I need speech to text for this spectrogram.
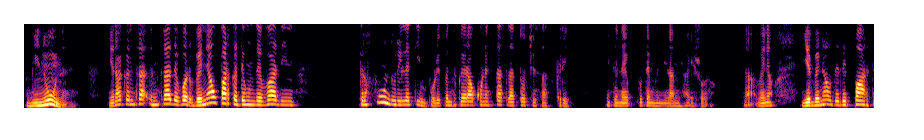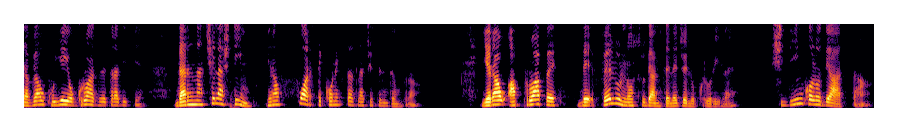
minune era că într- într-adevăr veneau parcă de undeva din străfundurile timpului pentru că erau conectați la tot ce s-a scris. Uite, ne putem gândi la Mihai Șora. Da, veneau, e veneau de departe, aveau cu ei o groază de tradiție. Dar în același timp erau foarte conectați la ce se întâmplă. Erau aproape de felul nostru de a înțelege lucrurile și dincolo de asta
